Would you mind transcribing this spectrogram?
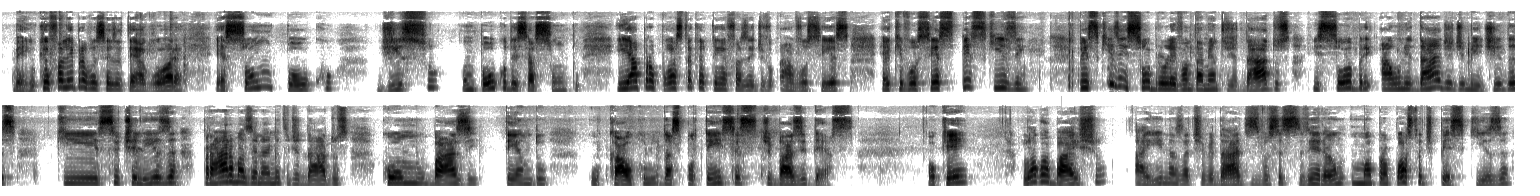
Bem, o que eu falei para vocês até agora é só um pouco disso um pouco desse assunto e a proposta que eu tenho a fazer de, a vocês é que vocês pesquisem. Pesquisem sobre o levantamento de dados e sobre a unidade de medidas que se utiliza para armazenamento de dados como base tendo o cálculo das potências de base 10. OK? Logo abaixo, aí nas atividades, vocês verão uma proposta de pesquisa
